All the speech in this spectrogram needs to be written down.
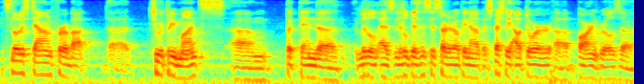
it slowed us down for about uh, two or three months, um, but then the little as little businesses started opening up, especially outdoor uh, bar and grills. Uh,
